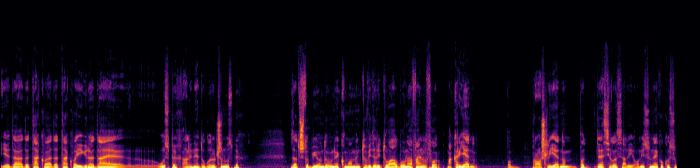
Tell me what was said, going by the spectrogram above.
je da, da, takva, da takva igra daje uspeh, ali ne dugoročan uspeh. Zato što bi onda u nekom momentu videli tu Albu na Final Fouru, makar jednom. Po, prošli jednom desilo se, ali oni su neko ko su,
